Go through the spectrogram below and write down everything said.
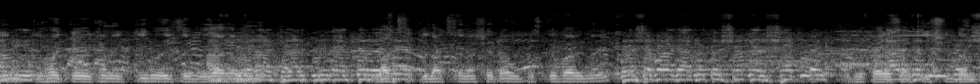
কিন্তু হয়তো এখানে কি হয়েছে বোঝা গেল না। লাগছে কি লাগছে না সেটাও বুঝতে পারি নাই। ব্যাপারে সিদ্ধান্ত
